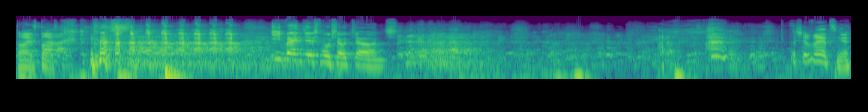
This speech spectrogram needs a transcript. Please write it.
to jest, to jest. I będziesz musiał ciąć. To się wytnie.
